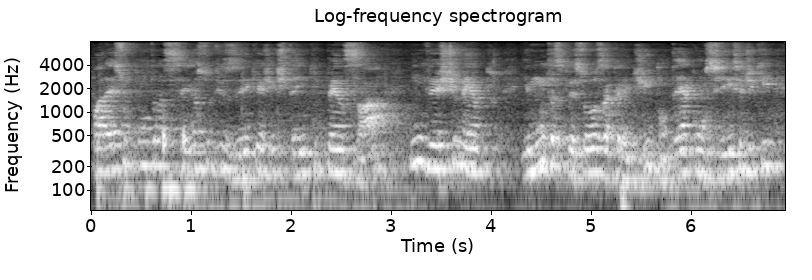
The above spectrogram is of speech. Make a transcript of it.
parece um contrassenso dizer que a gente tem que pensar em investimento. E muitas pessoas acreditam, têm a consciência de que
